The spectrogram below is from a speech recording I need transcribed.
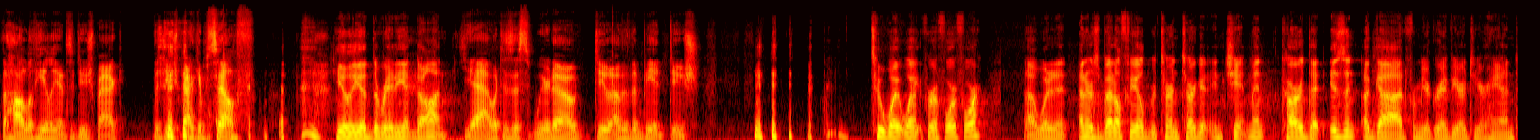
the Hall of Heliod's a douchebag. The douchebag himself. Heliod, the Radiant Dawn. Yeah, what does this weirdo do other than be a douche? Two white, white for a four-four. Uh, when it enters the battlefield, return target enchantment card that isn't a god from your graveyard to your hand,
